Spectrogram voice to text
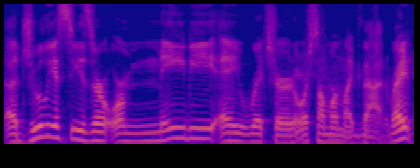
a Julius Caesar or maybe a Richard or someone like that right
